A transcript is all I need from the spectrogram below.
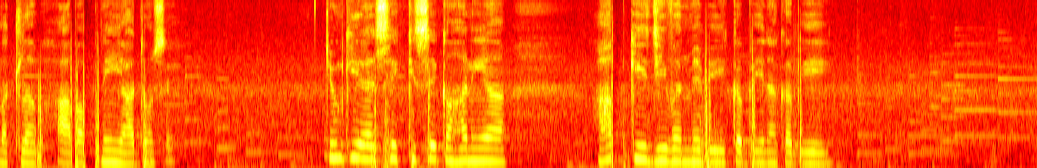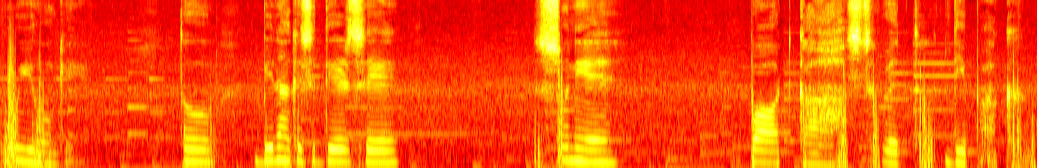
मतलब आप अपनी यादों से। क्योंकि ऐसे किस्से कहानियाँ आपके जीवन में भी कभी ना कभी हुई होंगी। तो बिना किसी देर से सुनिए पॉडकास्ट विद दीपक।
